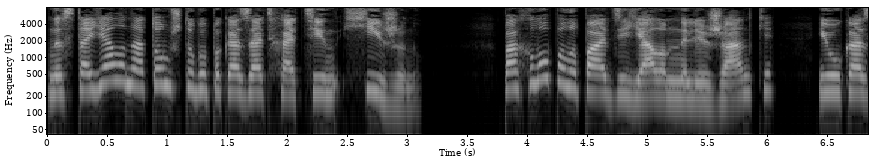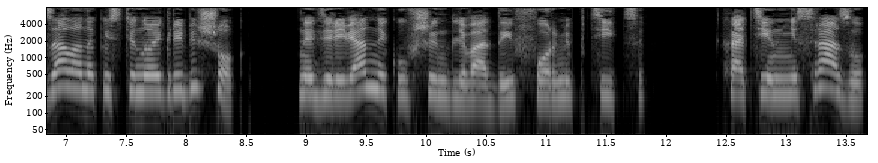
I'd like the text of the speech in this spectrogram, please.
настояла на том, чтобы показать Хатин хижину. Похлопала по одеялам на лежанке и указала на костяной гребешок, на деревянный кувшин для воды в форме птицы. Хатин не сразу,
